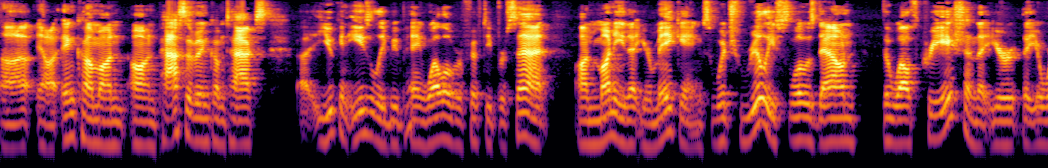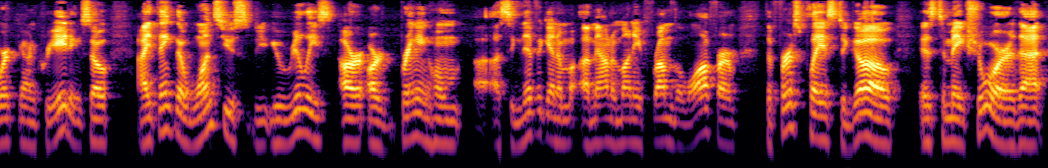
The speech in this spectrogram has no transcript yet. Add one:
uh, uh, income on on passive income tax, uh, you can easily be paying well over fifty percent on money that you're making, which really slows down the wealth creation that you're that you're working on creating. So I think that once you you really are are bringing home a significant am- amount of money from the law firm, the first place to go is to make sure that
